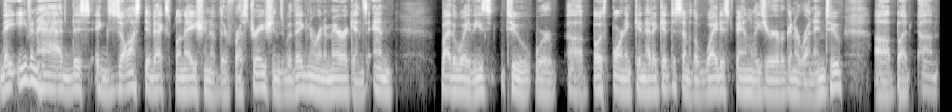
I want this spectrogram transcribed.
They even had this exhaustive explanation of their frustrations with ignorant Americans. And by the way, these two were uh, both born in Connecticut to some of the whitest families you're ever going to run into. Uh, but um,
